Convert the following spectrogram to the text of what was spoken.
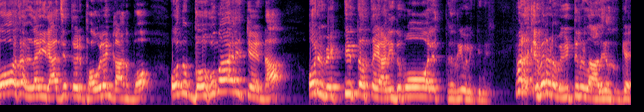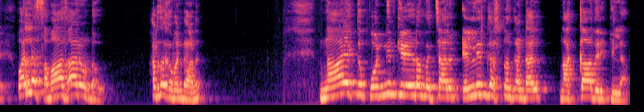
ബോധമുള്ള ഈ രാജ്യത്തെ ഒരു പൗരൻ കാണുമ്പോൾ ഒന്ന് ബഹുമാനിക്കേണ്ട ഒരു വ്യക്തിത്വത്തെയാണ് ഇതുപോലെ തെറി വിളിക്കുന്നത്. ഇവർ ഇവരുടെ വീട്ടിലുള്ള ആളുകൾക്കൊക്കെ വല്ല സമാധാനം ഉണ്ടാവും? അടുത്ത കമന്റ് ആണ്. നായക്ക് പൊന്നിൻ കിരീടം വെച്ചാലും എല്ലിൻ കഷ്ണം കണ്ടാൽ നക്കാതിരിക്കില്ല.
